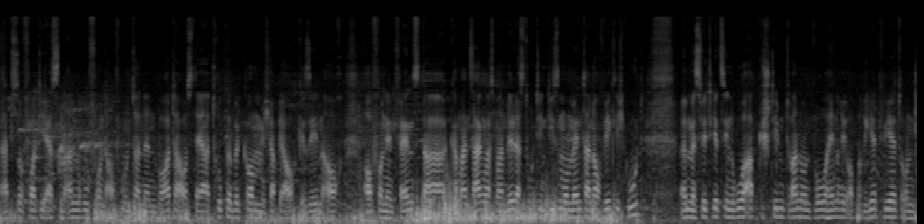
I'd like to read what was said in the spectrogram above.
hat sofort die ersten Anrufe und aufmunternden Worte aus der Truppe bekommen. Ich habe ja auch gesehen, auch, auch von den Fans, da kann man sagen, was man will. Das tut in diesem Moment dann auch wirklich gut. Ähm, es wird jetzt in Ruhe abgestimmt, wann und wo Henry operiert wird und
